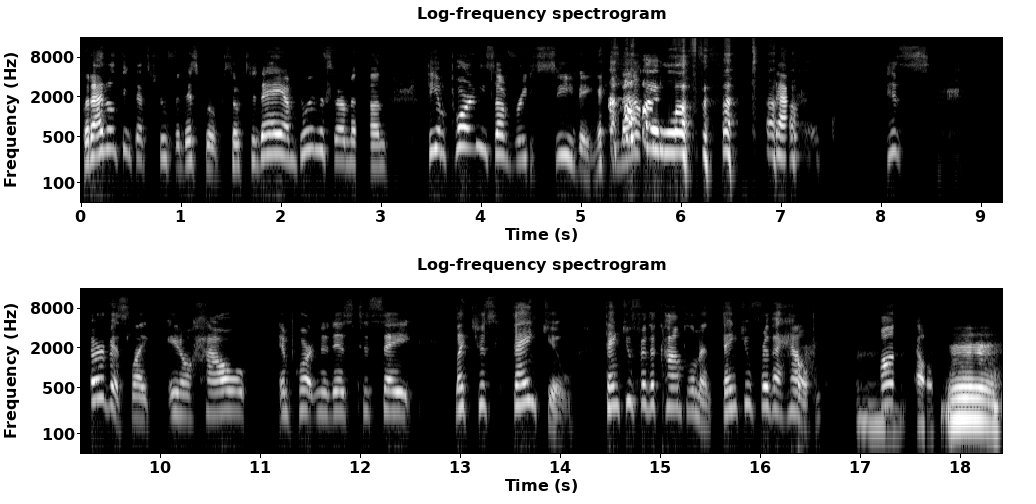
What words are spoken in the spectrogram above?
but i don't think that's true for this group so today i'm doing a sermon on the importance of receiving and that I love that. that his service like you know how important it is to say like just thank you thank you for the compliment thank you for the help on help Mm.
